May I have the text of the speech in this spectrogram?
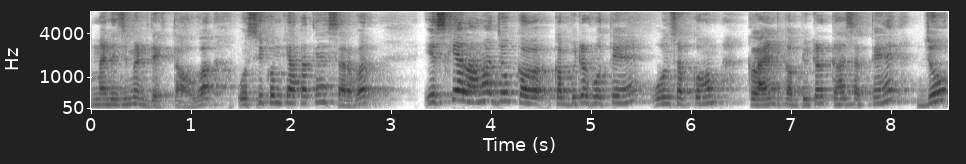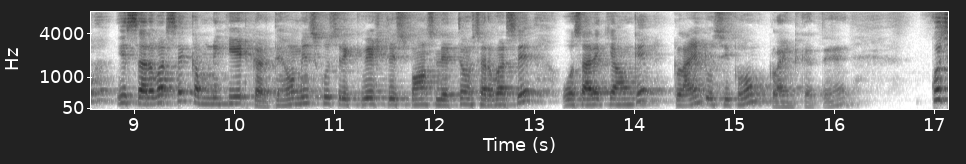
मैनेजमेंट देखता होगा। उसी को हम क्या कहते हैं? सर्वर इसके अलावा जो कंप्यूटर होते हैं, उन सबको हम क्लाइंट कंप्यूटर कह सकते हैं, जो इस सर्वर से कम्युनिकेट करते हैं। मीन्स कुछ रिक्वेस्ट रिस्पांस लेते हो सर्वर से, वो सारे क्या होंगे? क्लाइंट उसी को हम क्लाइंट कहते हैं। कुछ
